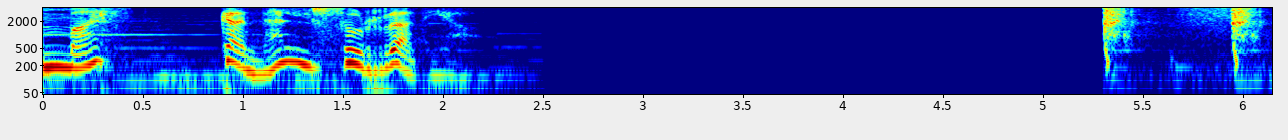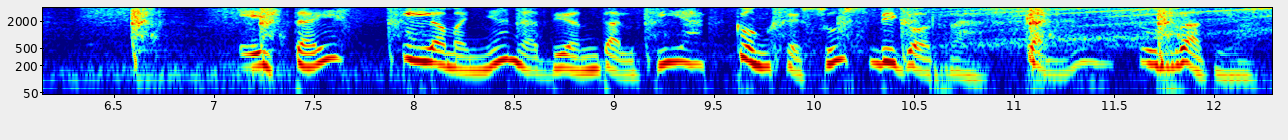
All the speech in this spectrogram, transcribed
Más Canal Sur Radio. Esta es La mañana de Andalucía con Jesús Vigorra. Canal Sur Radio.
